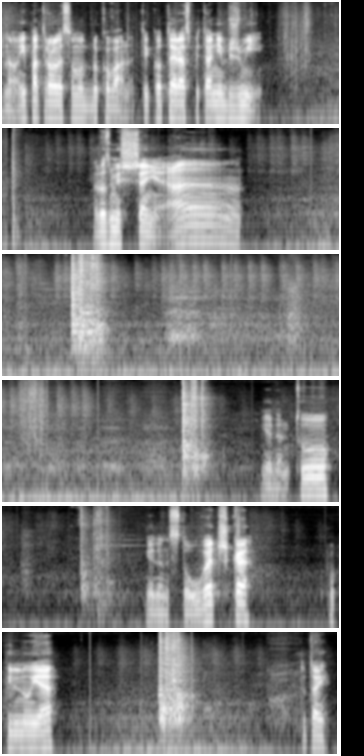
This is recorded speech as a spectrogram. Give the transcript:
No i patrole są odblokowane. Tylko teraz pytanie brzmi. Rozmieszczenie. A. Jeden tu. Jeden stołóweczkę popilnuje. Tutaj.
